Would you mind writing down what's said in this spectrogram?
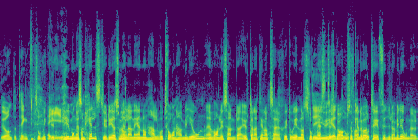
jag har inte tänkt så mycket. Hur många som helst ju. Det är alltså ja. mellan en och en halv och två och en halv miljon en vanlig söndag utan att det är något särskilt. Och är det något stort mästerskap så kan det vara tre, fyra miljoner.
